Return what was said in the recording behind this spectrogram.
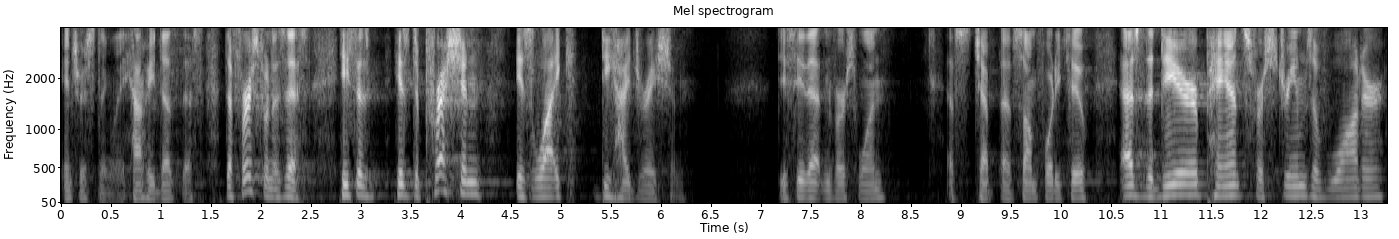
interestingly, how he does this. The first one is this He says, His depression is like dehydration. Do you see that in verse 1 of, of Psalm 42? As the deer pants for streams of water,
